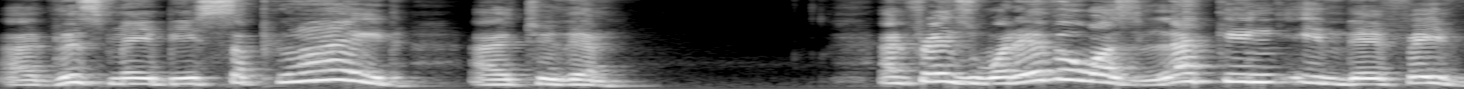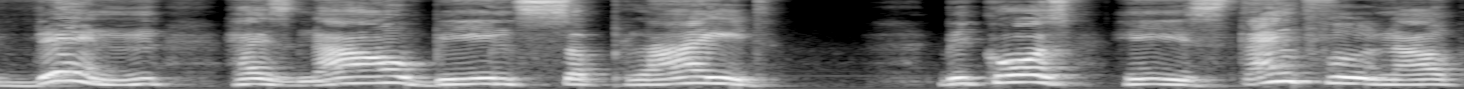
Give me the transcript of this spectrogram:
this may be supplied to them. And friends, whatever was lacking in their faith then has now been supplied because he is thankful now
